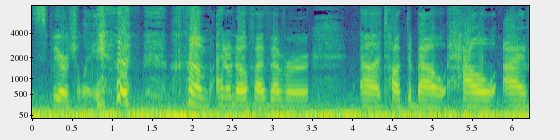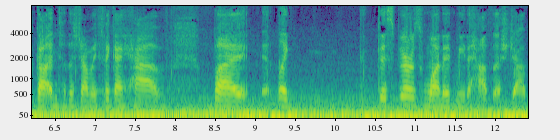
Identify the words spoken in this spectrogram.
spiritually. um, I don't know if I've ever uh, talked about how I've gotten to this job. I think I have, but like the spirits wanted me to have this job.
